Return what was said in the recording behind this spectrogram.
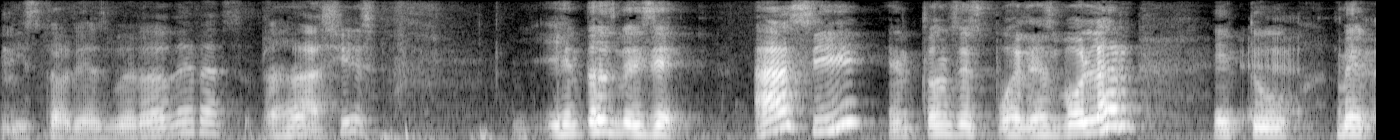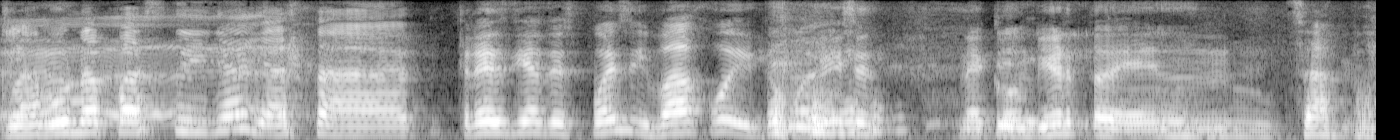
historias verdaderas. Ajá. Así es. Y entonces me dice, "Ah, sí, entonces puedes volar." Y tú, me clavo una pastilla y hasta Tres días después y bajo y como dicen, me convierto en sapo.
